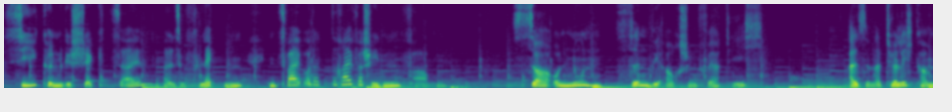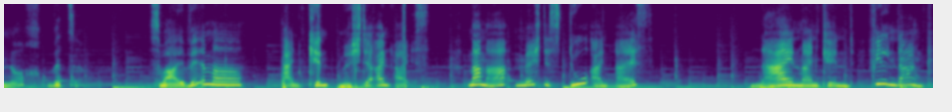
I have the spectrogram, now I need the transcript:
Sie können gescheckt sein, also Flecken, in zwei oder drei verschiedenen Farben. So, und nun sind wir auch schon fertig. Also natürlich kommen noch Witze. Zwei wie immer. Ein Kind möchte ein Eis. Mama, möchtest du ein Eis? Nein, mein Kind, vielen Dank.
